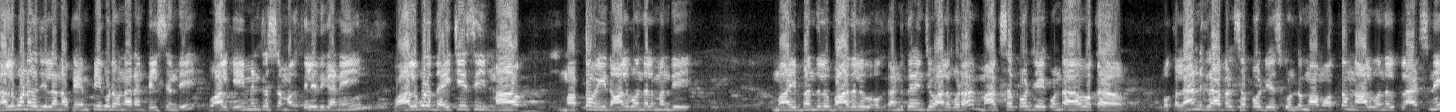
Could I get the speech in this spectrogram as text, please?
నల్గొండ జిల్లాలో ఒక ఎంపీ కూడా ఉన్నారని తెలిసింది. వాళ్ళకి ఏం ఇంట్రెస్ట్ మాకు తెలియదు కానీ వాళ్ళు కూడా దయచేసి మా మొత్తం ఈ నాలుగు వందల మంది మా ఇబ్బందులు బాధలు ఒక అనుకరించి వాళ్ళు కూడా మాకు సపోర్ట్ చేయకుండా ఒక ఒక ల్యాండ్ గ్రాబల్ సపోర్ట్ చేసుకుంటూ మా మొత్తం నాలుగు వందల ప్లాట్స్ని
